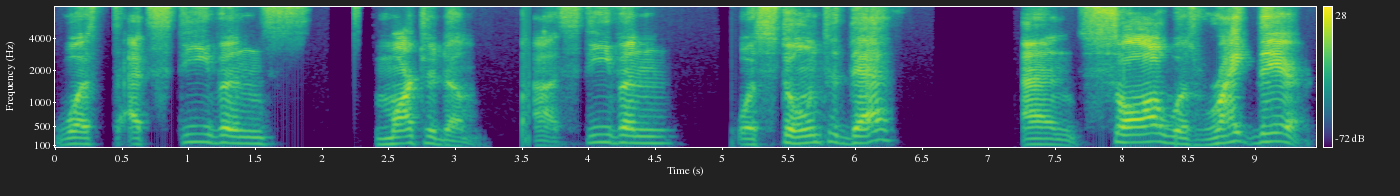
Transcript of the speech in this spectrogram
was at Stephen's martyrdom. Uh, Stephen was stoned to death, and Saul was right there.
